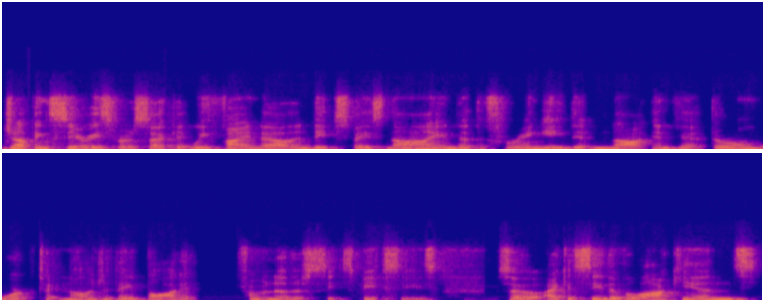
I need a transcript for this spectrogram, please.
jumping series for a second, we find out in Deep Space Nine that the Ferengi did not invent their own warp technology; they bought it from another species. So I could see the Valakians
